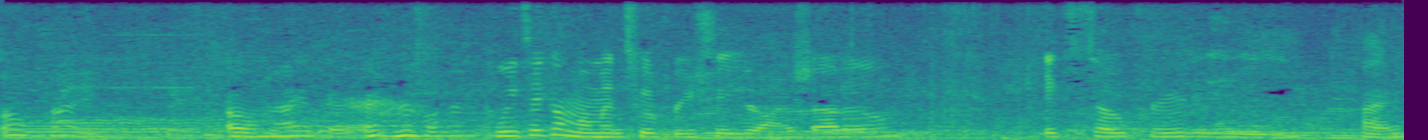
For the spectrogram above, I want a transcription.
Oh, hi. Oh, hi there. Can we take a moment to appreciate your eyeshadow? It's so pretty. Hi.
